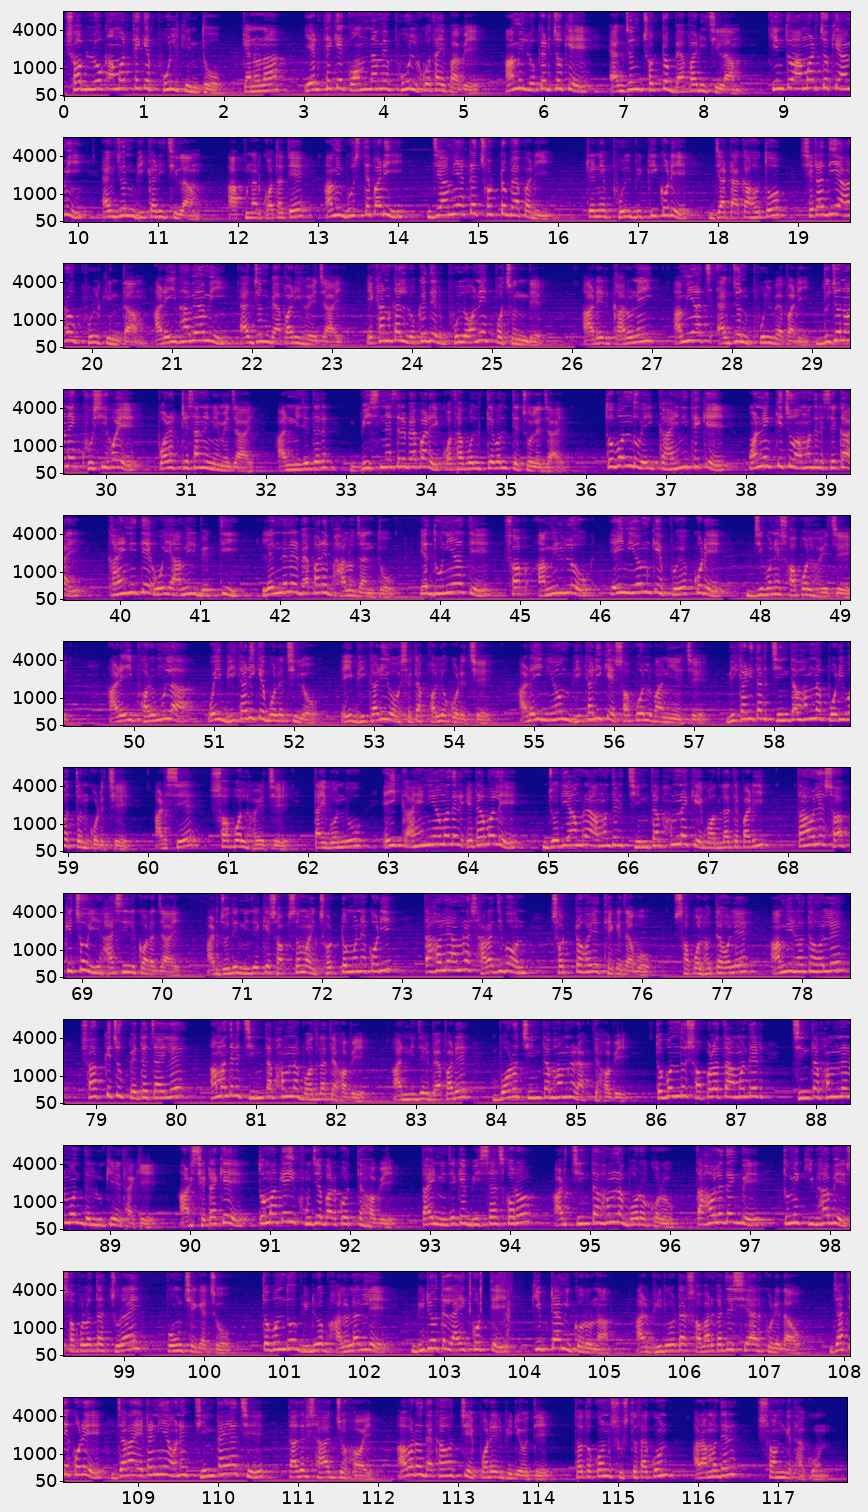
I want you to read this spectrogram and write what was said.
সব লোক আমার থেকে ফুল কিনতো, কেননা এর থেকে কম দামে ফুল কোথায় পাবে? আমি লোকের চোখে একজন ছোট্ট ব্যাপারী ছিলাম, কিন্তু আমার চোখে আমি একজন ভিখারি ছিলাম। আপনার কথাতে আমি বুঝতে পারি যে আমি একটা ছোট্ট ব্যাপারী। ট্রেনে ফুল বিক্রি করে যা টাকা হতো, সেটা দিয়ে আরও ফুল কিনতাম। আর এইভাবে আমি একজন ব্যাপারী হয়ে যাই। এখানকার লোকেদের ফুল অনেক পছন্দের। আর এর কারণেই আমি আজ একজন ফুল ব্যাপারী। দুজন অনেক খুশি হয়ে পরের স্টেশনে নেমে যায় আর নিজেদের বিজনেসের ব্যাপারে কথা বলতে বলতে চলে যায়। তো বন্ধু, এই কাহিনী থেকে অনেক কিছু আমাদের শেখায়। কাহিনীতে ওই আমির ব্যক্তি লেনদেনের ব্যাপারে ভালো জানতো। এ দুনিয়াতে সব আমির লোক এই নিয়মকে প্রয়োগ করে জীবনে সফল হয়েছে। আর এই ফর্মুলা ওই ভিখারিকে বলেছিল, এই ভিখারিও সেটা ফলো করেছে। আর এই নিয়ম ভিখারিকে সফল বানিয়েছে। ভিখারি তার চিন্তাভাবনা পরিবর্তন করেছে, আর সে সফল হয়েছে। তাই বন্ধু, এই কাহিনী আমাদের এটা বলে, যদি আমরা আমাদের চিন্তাভাবনাকে বদলাতে পারি, তাহলে সব কিছুই হাসিল করা যায়। আর যদি নিজেকে সবসময় ছোট্ট মনে করি, তাহলে আমরা সারা জীবন ছোট্ট হয়ে থেকে যাব। সফল হতে হলে, আমির হতে হলে সব কিছু পেতে চাইলে আমাদের চিন্তা ভাবনা বদলাতে হবে আর নিজের ব্যাপারে বড় চিন্তা ভাবনা রাখতে হবে। তো বন্ধু, সফলতা আমাদের চিন্তা ভাবনার মধ্যে লুকিয়ে থাকে আর সেটাকে তোমাকেই খুঁজে বার করতে হবে। তাই নিজেকে বিশ্বাস করো আর চিন্তা ভাবনা বড় করো। তাহলে দেখবে তুমি কীভাবে সফলতার চূড়ায় পৌঁছে গেছো। তো বন্ধু, ভিডিও ভালো লাগলে ভিডিওতে লাইক করতে কিপটামি করো না আর ভিডিওটা সবার কাছে শেয়ার করে দাও। যাতে করে যারা এটা নিয়ে অনেক চিন্তায় আছে, তাদের সাহায্য হয়। আবারও দেখা হচ্ছে পরের ভিডিওতে। ততক্ষণ সুস্থ থাকুন আর আমাদের সঙ্গে থাকুন।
